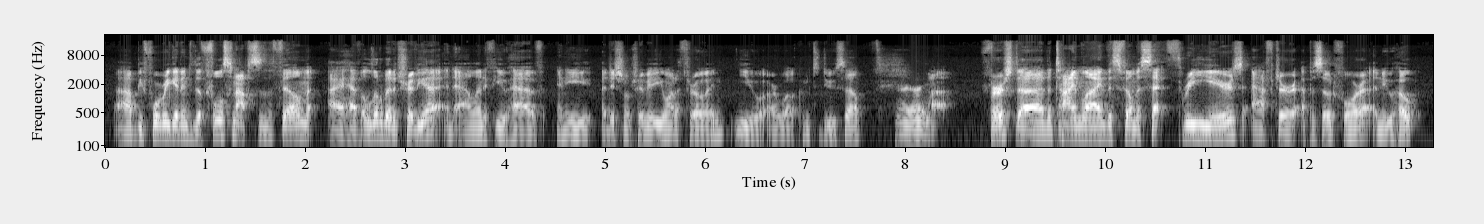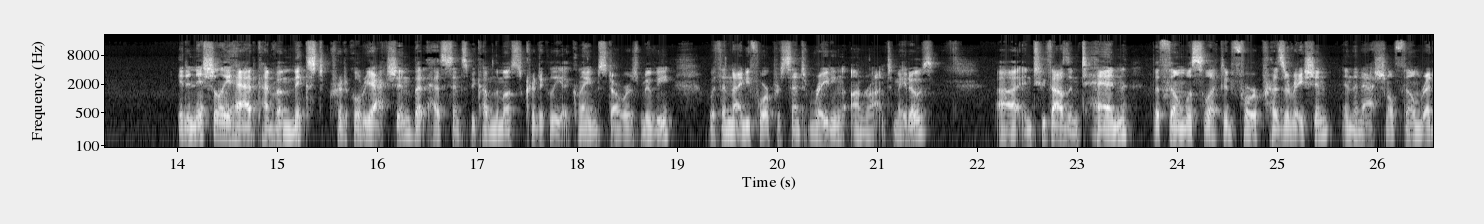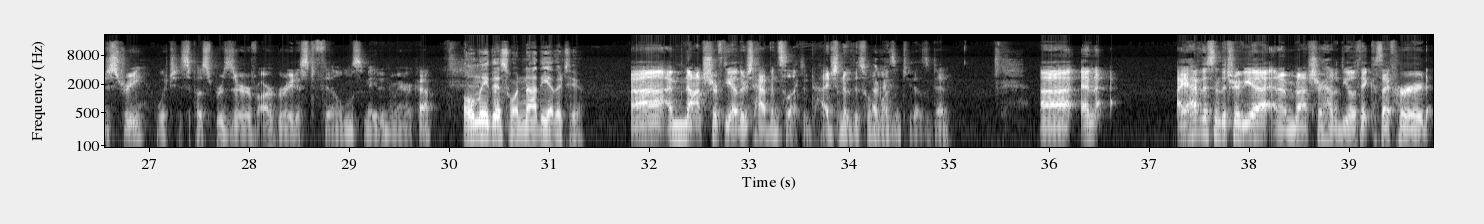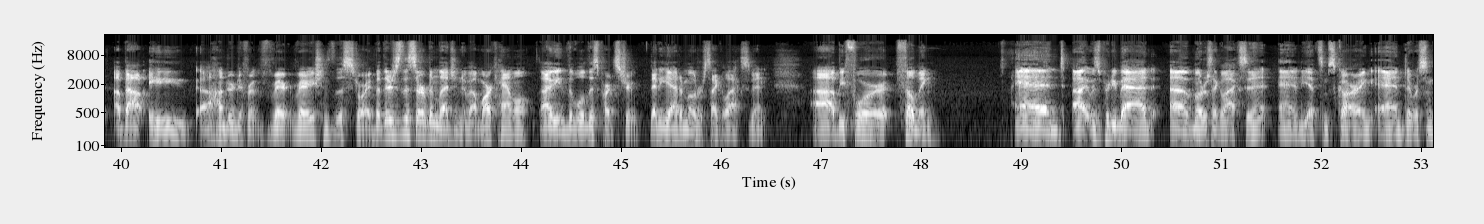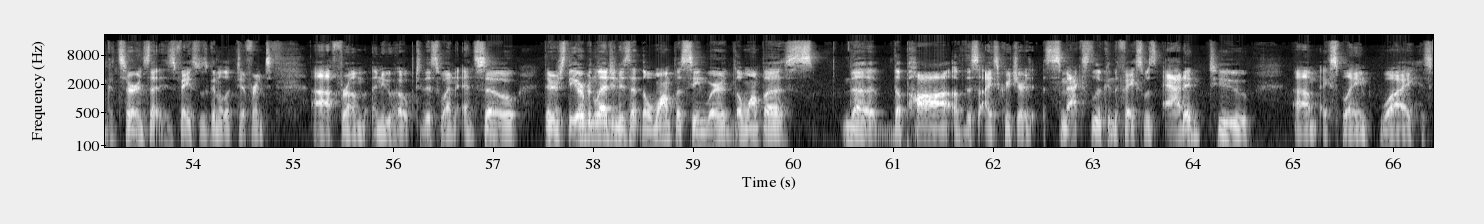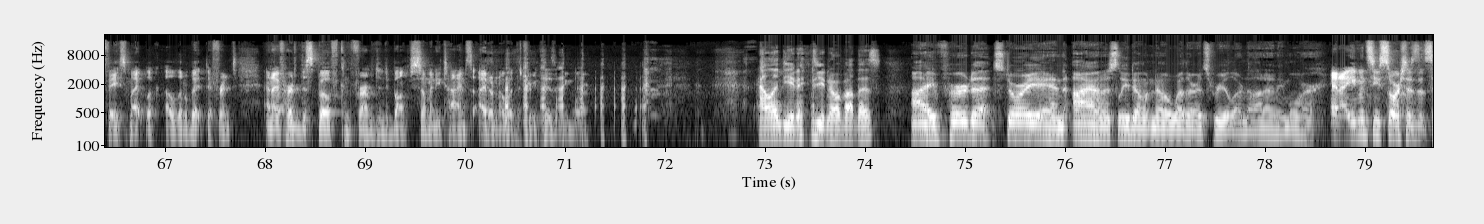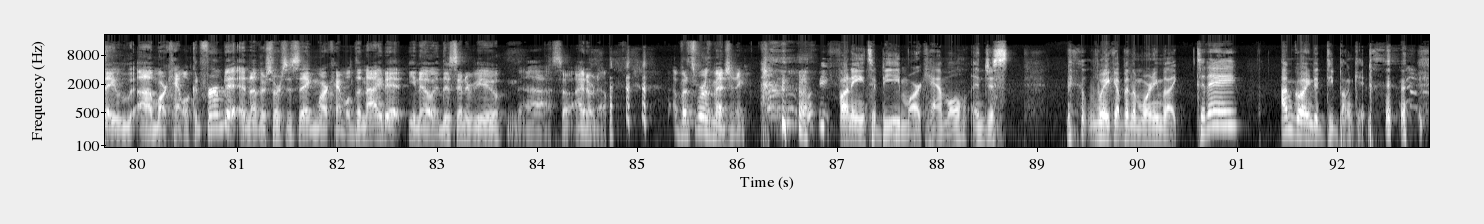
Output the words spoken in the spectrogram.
Uh, before we get into the full synopsis of the film, I have a little bit of trivia, and Allen, if you have any additional trivia you want to throw in, you are welcome to do so. All right. First, uh, the timeline. This film is set three years after Episode 4, A New Hope. It initially had kind of a mixed critical reaction, but has since become the most critically acclaimed Star Wars movie, with a 94% rating on Rotten Tomatoes. Uh, in 2010, the film was selected for preservation in the National Film Registry, which is supposed to preserve our greatest films made in America. Only this one, not the other two. Uh, I'm not sure if the others have been selected. I just know this one was in 2010. Uh, and I have this in the trivia, and I'm not sure how to deal with it because I've heard about a, a hundred different var- variations of this story. But there's this urban legend about Mark Hamill. I mean, well, this part's true that he had a motorcycle accident uh, before filming, and uh, it was a pretty bad uh, motorcycle accident, and he had some scarring, and there were some concerns that his face was going to look different uh, from A New Hope to this one. And so there's the urban legend is that the Wampa scene where the Wampa, the the paw of this ice creature smacks Luke in the face was added to um, explain why his face might look a little bit different. And I've heard this both confirmed and debunked so many times, I don't know what the truth is anymore. Allen, do you do you know about this? I've heard that story, and I honestly don't know whether it's real or not anymore. And I even see sources that say uh, Mark Hamill confirmed it, and other sources saying Mark Hamill denied it. You know, in this interview. Uh, so I don't know, but it's worth mentioning. It would be funny to be Mark Hamill and just wake up in the morning and be like, today I'm going to debunk it.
